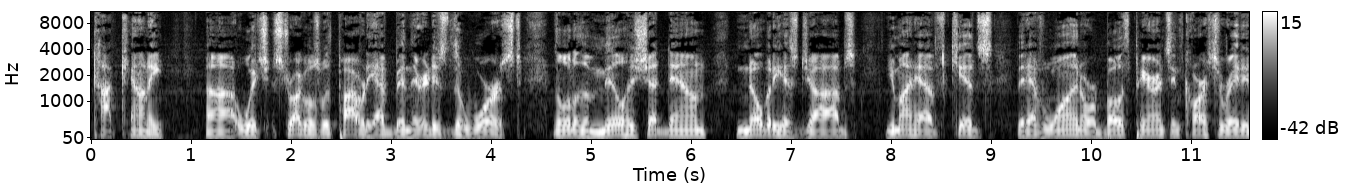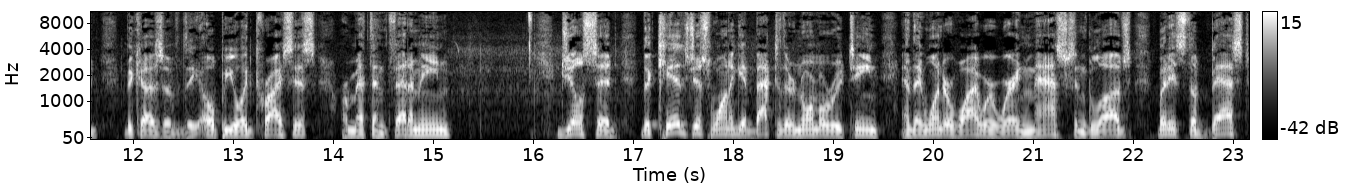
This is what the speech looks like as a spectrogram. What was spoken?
Cocke County. Uh, which struggles with poverty. I've been there. It is the worst. The little the mill has shut down. Nobody has jobs. You might have kids that have one or both parents incarcerated because of the opioid crisis or methamphetamine. Jill said the kids just want to get back to their normal routine and they wonder why we're wearing masks and gloves. But it's the best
